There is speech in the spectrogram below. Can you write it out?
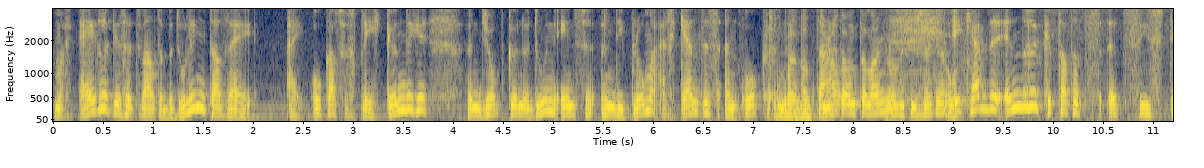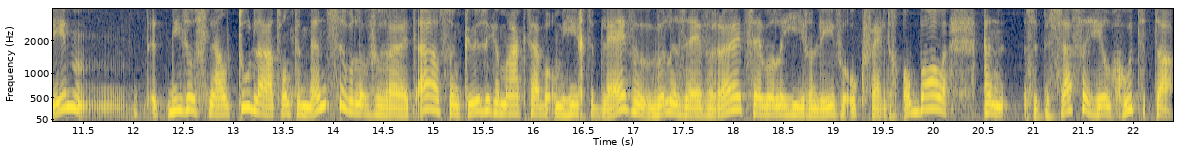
Maar eigenlijk is het wel de bedoeling dat zij ook als verpleegkundige hun job kunnen doen eens hun diploma erkend is en ook een Maar dat duurt dan te lang, wil ik je zeggen? Ik heb de indruk dat het, het systeem het niet zo snel toelaat, want de mensen willen vooruit. Als ze een keuze gemaakt hebben om hier te blijven, willen zij vooruit. Zij willen hier een leven ook verder opbouwen. En ze beseffen heel goed dat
